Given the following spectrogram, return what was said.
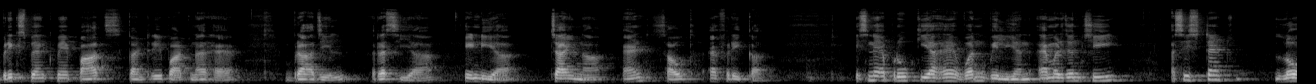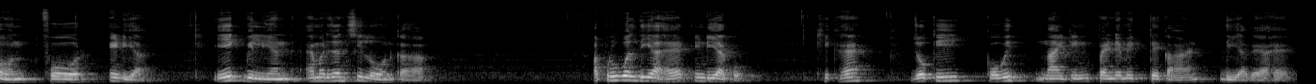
ब्रिक्स बैंक में पाँच कंट्री पार्टनर है, Brazil, Russia, India, China and South Africa. इसने अप्रूव किया है one billion emergency assistant loan for India एक बिलियन एमरजेंसी लोन का अप्रूवल दिया है इंडिया को, ठीक है? जो कि कोविड नाइन्टीन पेंडेमिक के कारण दिया गया है।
